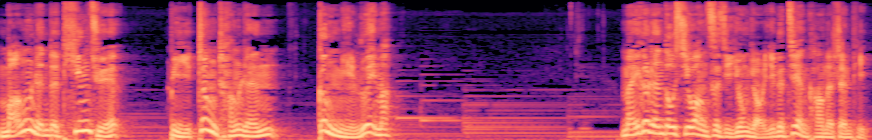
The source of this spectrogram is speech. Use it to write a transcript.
盲人的听觉比正常人更敏锐吗？每个人都希望自己拥有一个健康的身体，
